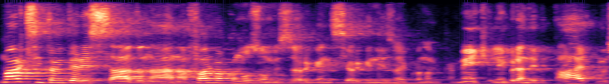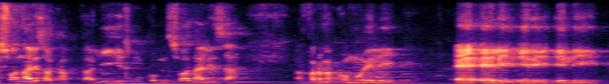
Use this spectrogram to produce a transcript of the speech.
Marx, então, interessado na, na forma como os homens se organizam economicamente, lembrando, ele, tá, ele começou a analisar o capitalismo, começou a analisar a forma como ele, é, ele, ele, ele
